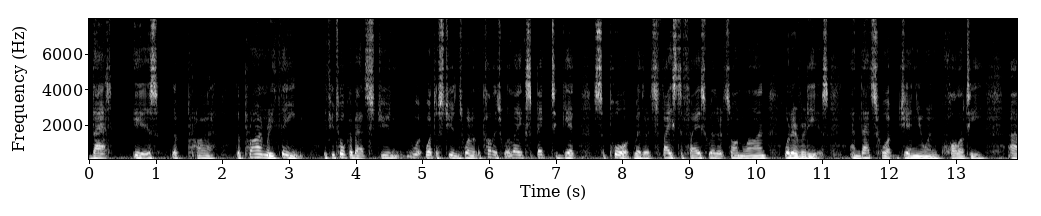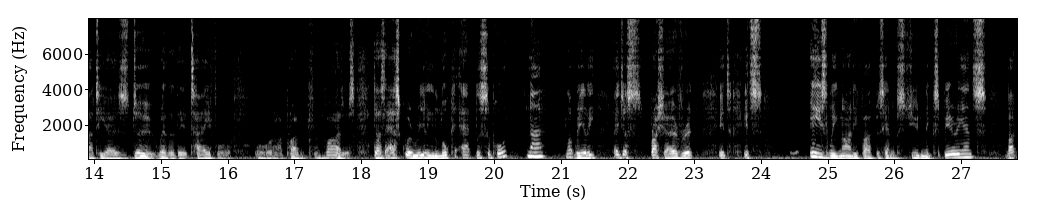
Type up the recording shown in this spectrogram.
that is the pri- the primary thing. If you talk about student, what do students want at the college? Well, they expect to get support, whether it's face to face, whether it's online, whatever it is, and that's what genuine quality RTOs do, whether they're TAFE or or uh, private providers. Does ASQA really look at the support? No, not really. They just brush over it. It's it's easily 95% of student experience, but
